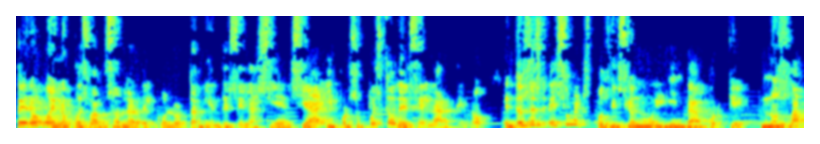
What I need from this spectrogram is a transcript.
pero bueno, pues vamos a hablar del color también desde la ciencia y por supuesto desde el arte, ¿no? Entonces es una exposición muy linda porque nos va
